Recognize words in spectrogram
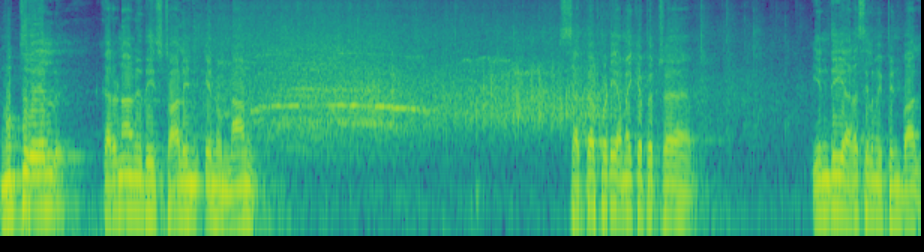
முத்துவேல் கருணாநிதி ஸ்டாலின் என்னும் நான் சட்டப்படி அமைக்கப்பெற்ற இந்திய அரசியலமைப்பின்பால்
